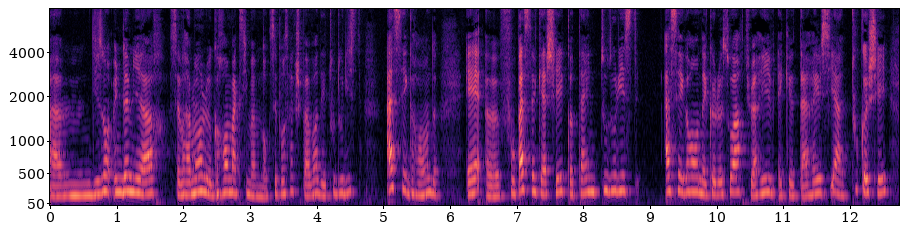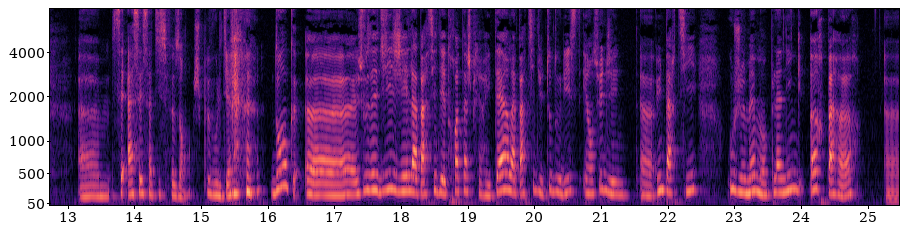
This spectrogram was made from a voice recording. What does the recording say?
euh, disons une demi-heure, c'est vraiment le grand maximum. Donc c'est pour ça que je peux avoir des to-do list assez grandes. Et faut pas se le cacher, quand tu as une to-do list assez grande et que le soir tu arrives et que tu as réussi à tout cocher, euh, c'est assez satisfaisant, je peux vous le dire. Donc, je vous ai dit, j'ai la partie des trois tâches prioritaires, la partie du to-do list, et ensuite j'ai une, une, partie où je mets mon planning heure par heure. Euh,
